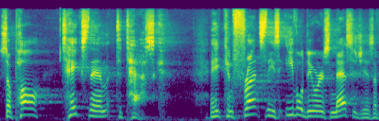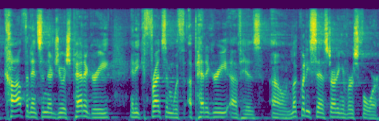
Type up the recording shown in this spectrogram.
So Paul takes them to task. And he confronts these evildoers' messages of confidence in their Jewish pedigree, and he confronts them with a pedigree of his own. Look what he says starting in verse 4.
